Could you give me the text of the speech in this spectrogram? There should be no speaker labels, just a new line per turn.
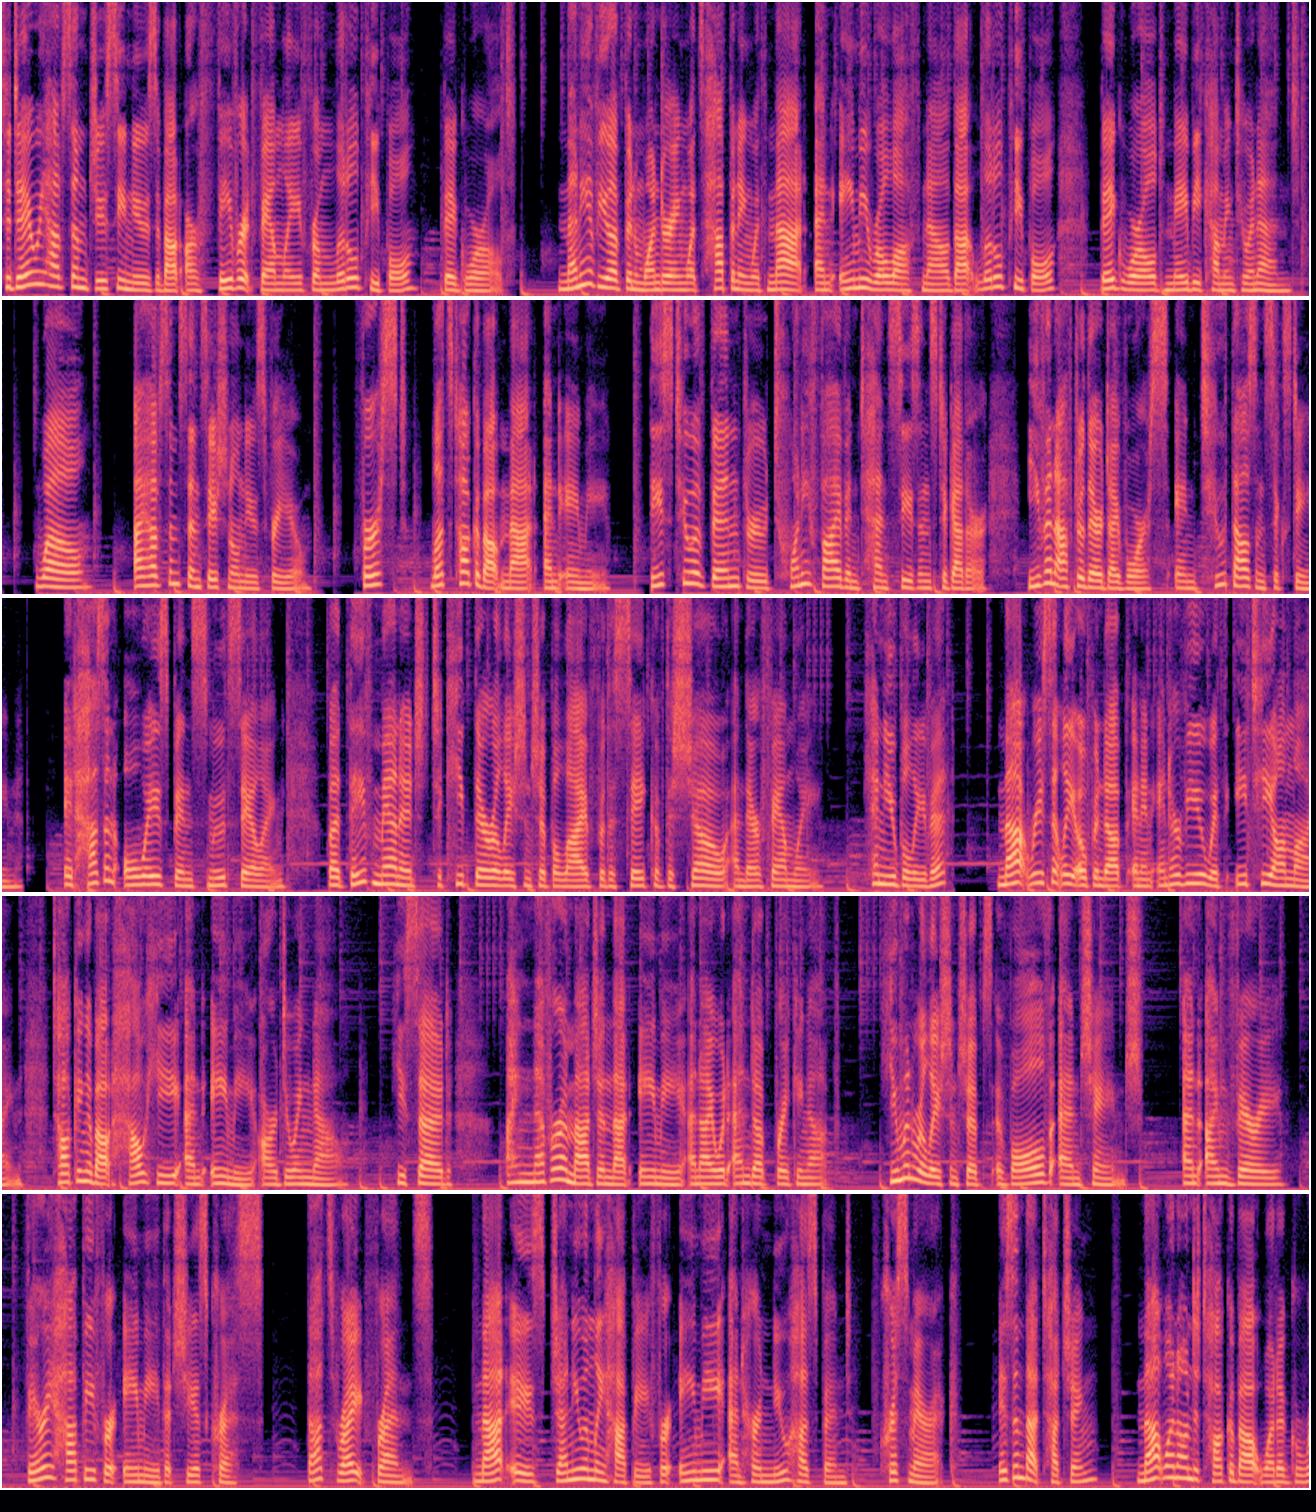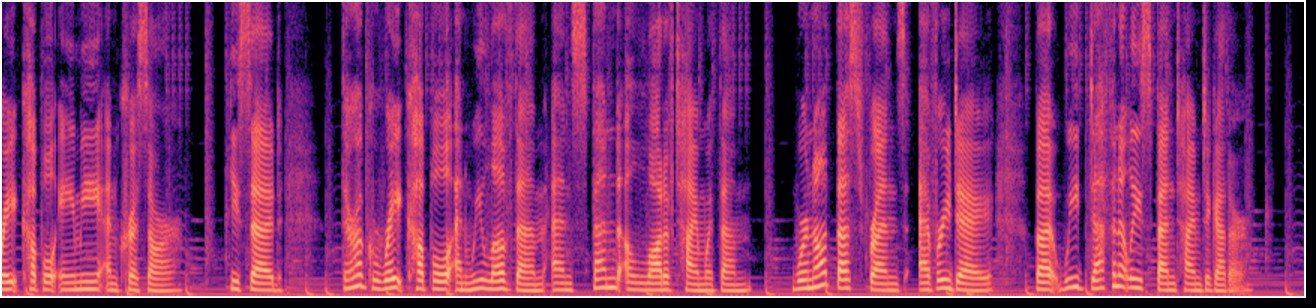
Today we have some juicy news about our favorite family from Little People, Big World. Many of you have been wondering what's happening with Matt and Amy Roloff now that Little People, Big World may be coming to an end. Well, I have some sensational news for you. First, let's talk about Matt and Amy. These two have been through 25 intense seasons together, even after their divorce in 2016. It hasn't always been smooth sailing, but they've managed to keep their relationship alive for the sake of the show and their family. Can you believe it? Matt recently opened up in an interview with ET Online, talking about how he and Amy are doing now. He said, I never imagined that Amy and I would end up breaking up. Human relationships evolve and change. And I'm very, very happy for Amy that she is Chris. That's right, friends. Matt is genuinely happy for Amy and her new husband, Chris Marek. Isn't that touching? Matt went on to talk about what a great couple Amy and Chris are. He said, They're a great couple and we love them and spend a lot of time with them. We're not best friends every day, but we definitely spend time together.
